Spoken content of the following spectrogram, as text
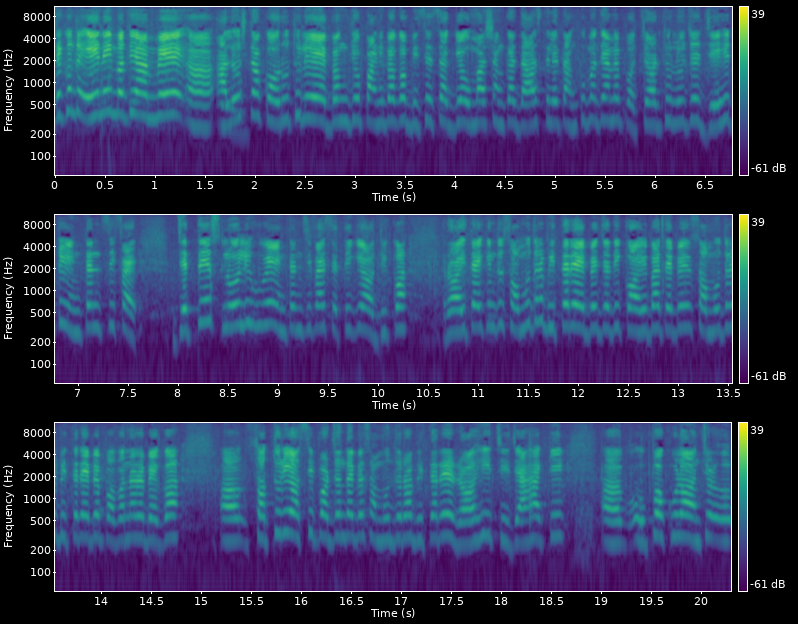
देखो तो एने आलोचना करूँ जो पापाग विशेषज्ञ उमाशंकर दास थे आम पचारूँ जेहेतु इंटेनसीफाए जिते स्लोली हुए इंटेनसीफाए से अधिक रही था कि समुद्र भितर एबि कह तेज समुद्र भितर एवं पवन रेग सतुरी अशी पर्यटन एवं समुद्र भितर रही जहाँकि उपकूल अंचल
